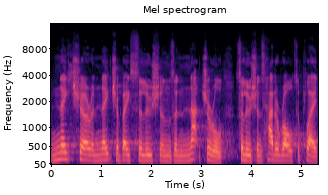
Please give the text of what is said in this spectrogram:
nature and nature based solutions and natural solutions had a role to play.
